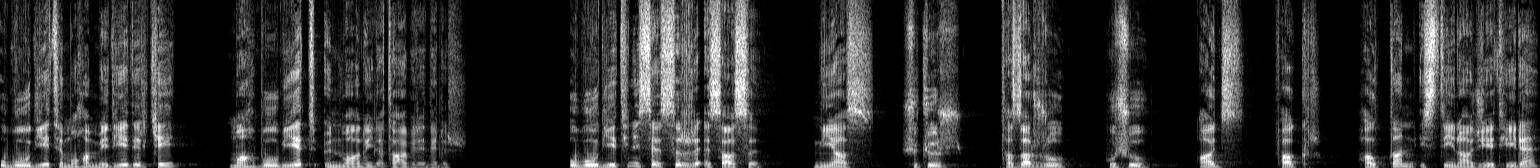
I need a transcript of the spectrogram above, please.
ubudiyeti Muhammediyedir ki mahbubiyet ünvanıyla tabir edilir. Ubudiyetin ise sırrı esası, niyaz, şükür, tazarru, huşu, acz, fakr, halktan istinaciyetiyle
